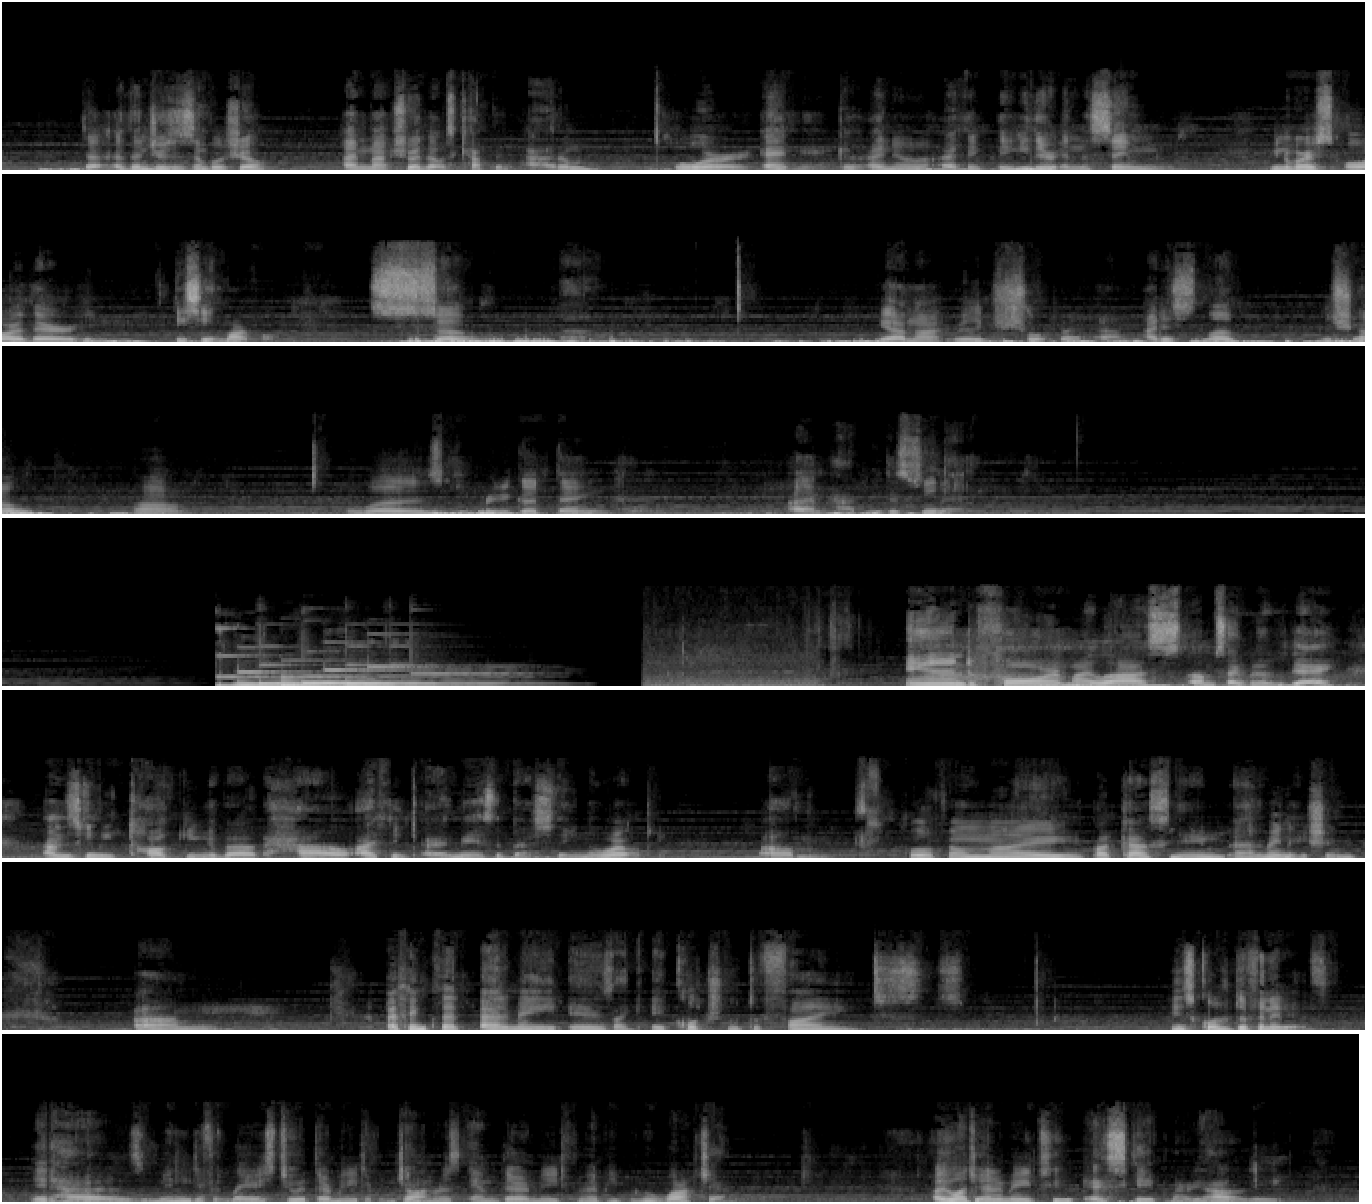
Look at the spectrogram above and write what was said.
the Avengers Assemble show, I'm not sure that was Captain Atom or Ant Man because I know I think they're either in the same universe or they're in DC and Marvel. So, um, yeah, I'm not really sure, but um, I just love the show. Um, was a pretty good thing, and I'm happy to see it. And for my last um, segment of the day, I'm just going to be talking about how I think anime is the best thing in the world. Um, from my podcast name, Anime Nation, um, I think that anime is like a cultural defined. It's cultural definitive. It has many different layers to it. There are many different genres, and there are many different people who watch anime. I watch anime to escape my reality.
